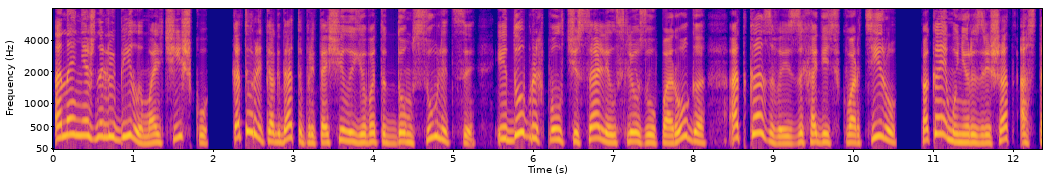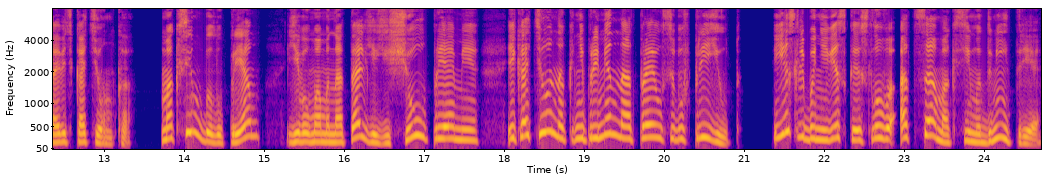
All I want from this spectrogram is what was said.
она нежно любила мальчишку, который когда-то притащил ее в этот дом с улицы и добрых полчаса лил слезы у порога, отказываясь заходить в квартиру, пока ему не разрешат оставить котенка. Максим был упрям, его мама Наталья еще упрямее, и котенок непременно отправился бы в приют, если бы не веское слово отца Максима Дмитрия,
